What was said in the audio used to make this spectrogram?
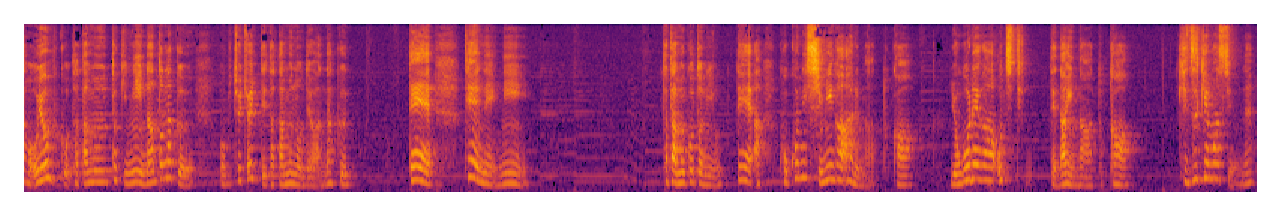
なんかお洋服を畳む時になんとなくちょいちょいって畳むのではなくって丁寧に畳むことによってあここにシミがあるなとか汚れが落ちてないなとか気づけますよね。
